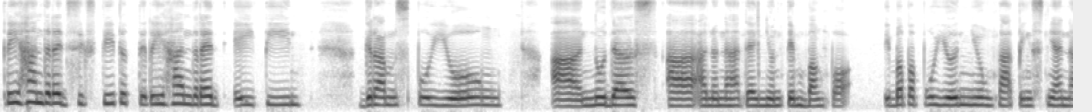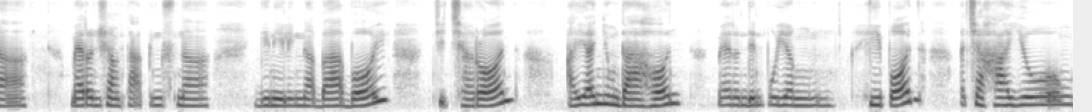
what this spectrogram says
360 to 318 grams po yung uh, noodles uh, ano natin yung timbang po. Iba pa po yun yung toppings niya na Meron siyang toppings na giniling na baboy, chicharon, ayan yung dahon. Meron din po yung hipon at saka yung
